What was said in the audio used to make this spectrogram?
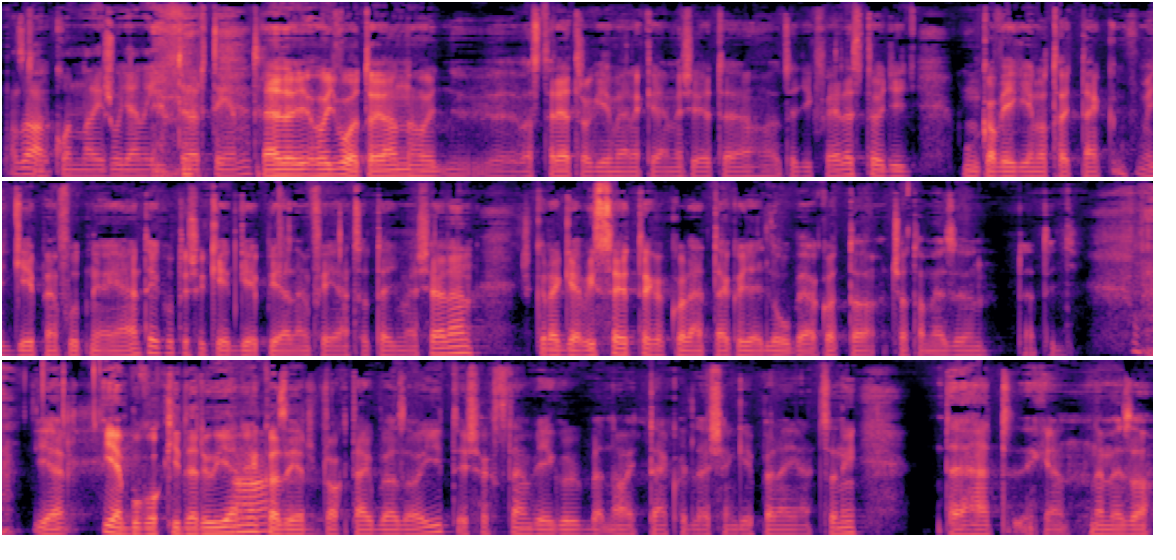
az Alkonnal is ugyanígy történt. Tehát, hogy, hogy volt olyan, hogy azt a Retro Gamernek elmesélte az egyik fejlesztő, hogy így munka végén ott hagyták egy gépen futni a játékot, és a két gépi ellenfél játszott egymás ellen, és akkor reggel visszajöttek, akkor látták, hogy egy ló beakadt a csatamezőn. Tehát így ilyen, ilyen bugok kiderüljenek, Aha. azért rakták be az AI-t, és aztán végül benne hagyták, hogy lehessen géppel játszani. De hát igen, nem ez a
